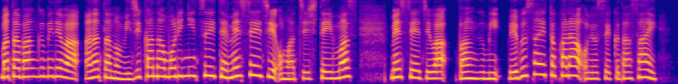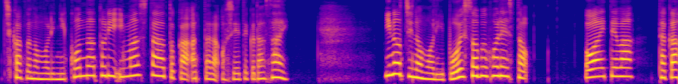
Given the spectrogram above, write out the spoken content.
また番組ではあなたの身近な森についてメッセージお待ちしています。メッセージは番組ウェブサイトからお寄せください。近くの森にこんな鳥いましたとかあったら教えてください。命の森 Voice of Forest。お相手は高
